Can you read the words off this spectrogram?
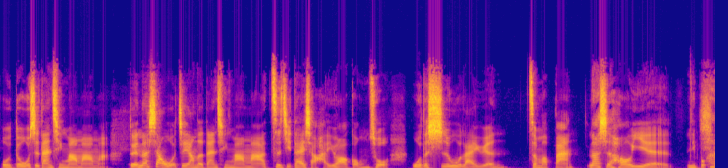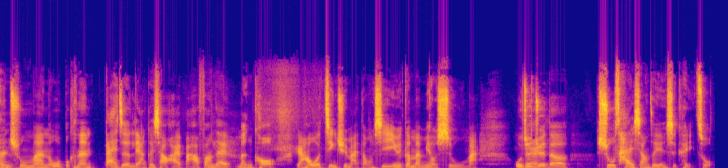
我都我是单亲妈妈嘛，对，那像我这样的单亲妈妈，自己带小孩又要工作，我的食物来源怎么办？那时候也你不可能出门，我不可能带着两个小孩把它放在门口，然后我进去买东西，因为根本没有食物买，我就觉得。蔬菜箱这件事可以做。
